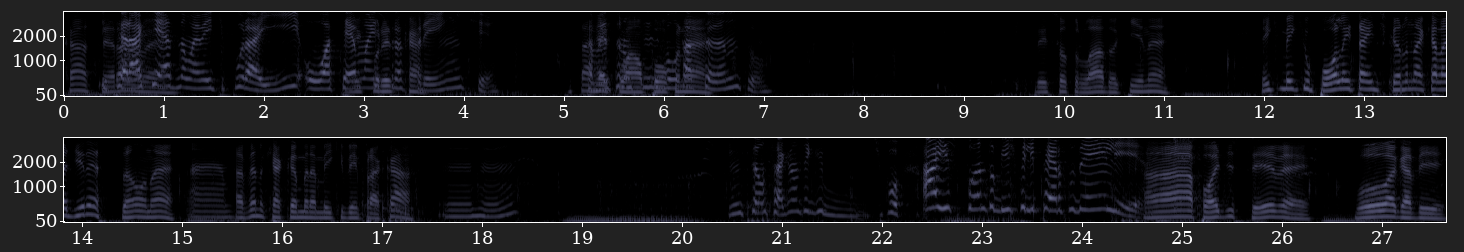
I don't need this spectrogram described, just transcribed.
cá, será, e será que velho? é, não é meio que por aí ou até Meio mais pra ca- frente? Tentar Talvez tu não recuar um precise pouco, voltar né? tanto. Pra esse outro lado aqui, né? Bem que meio que o pólen tá indicando naquela direção, né? É. Tá vendo que a câmera meio que vem pra cá? Uhum. Então, será que não tem que. Tipo, ah, espanta o bicho pra ele ir perto dele. Ah, pode ser, velho. Boa, Gabi.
